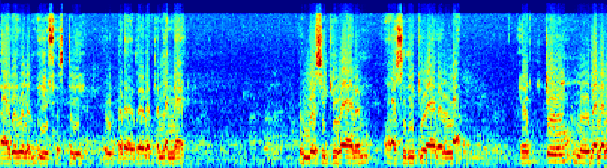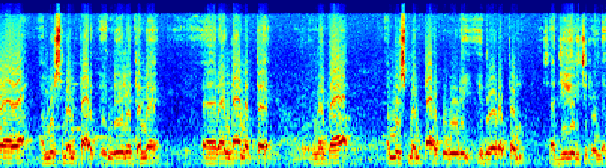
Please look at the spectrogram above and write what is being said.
കാര്യങ്ങളും ഈ ഫെസ്റ്റിൽ ഉൾപ്പെടും അതോടൊപ്പം തന്നെ ഉല്ലസിക്കുവാനും ആസ്വദിക്കുവാനുള്ള ഏറ്റവും നൂതനമായ അമ്യൂസ്മെന്റ് പാർക്ക് ഇന്ത്യയിലെ തന്നെ രണ്ടാമത്തെ മെഗാ അമ്യൂസ്മെന്റ് പാർക്ക് കൂടി ഇതോടൊപ്പം സജ്ജീകരിച്ചിട്ടുണ്ട്.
